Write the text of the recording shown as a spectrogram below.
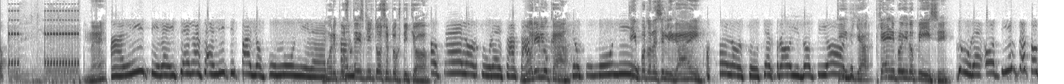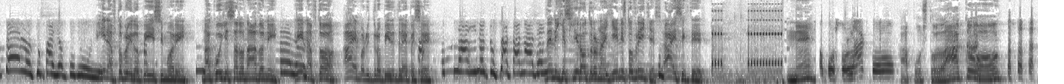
Ναι. Αλήτη ρε, είσαι ένας αλήτης παλιοκουμούνι ρε. Μωρή, πώς τα έχει γλιτώσει από το χτυκιό; Το τέλος σου ρε σατά. Μωρή Λουκά. Παλιοκουμούνι. Τίποτα δεν σε λιγάει. Το τέλος σου, σε προειδοποιώ. Τι δια... Ποια είναι η προειδοποίηση; Σου ρε, ότι ήρθε το τέλος σου παλιοκουμούνι. Είναι αυτό προειδοποίηση, Μωρή. Να ακούγεσαι σαν τον Άδωνη. Είναι αυτό. Άι, Μωρή, ντροπή, δεν τρέπεσαι. Κούνια είναι του σατανά, δεν Δεν είχες χειρότερο να γίνεις, το βρήκες. Άι, συχτήρ. Ναι. Αποστολάκο. Αποστολάκο.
